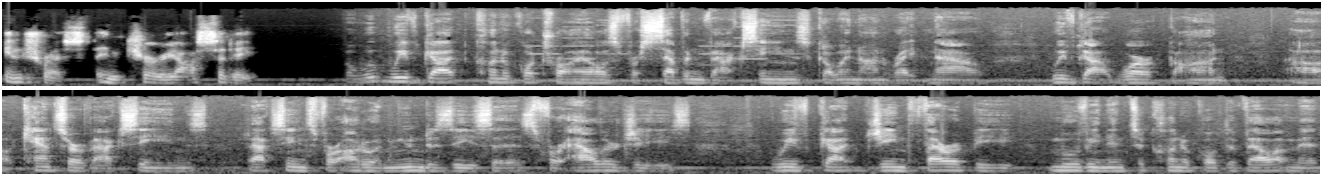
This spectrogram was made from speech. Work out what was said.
interest and curiosity. But we- we've got clinical trials for seven vaccines going on right now. We've got work on uh, cancer vaccines, vaccines for autoimmune diseases, for allergies. We've got gene therapy moving into clinical development.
